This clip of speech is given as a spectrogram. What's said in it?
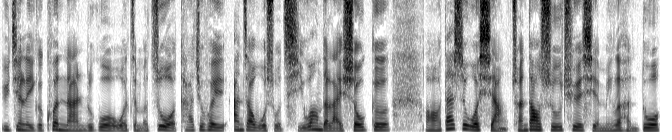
遇见了一个困难，如果我怎么做，他就会按照我所期望的来收割。哦，但是我想，传道书却显明了很多，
